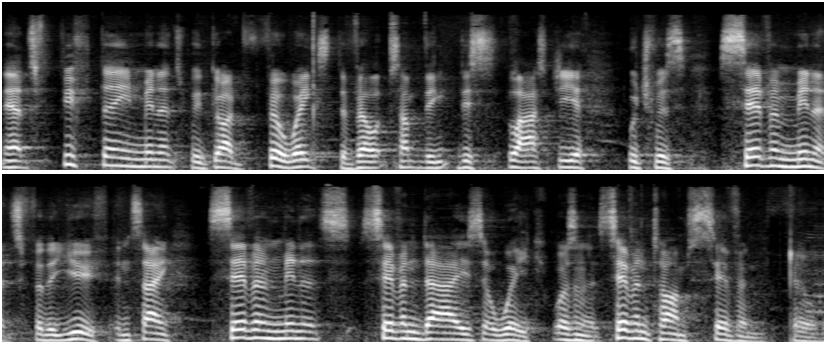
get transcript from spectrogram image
Now it's 15 minutes with God. Phil Weeks developed something this last year, which was seven minutes for the youth, and saying seven minutes, seven days a week, wasn't it? Seven times seven, Phil.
